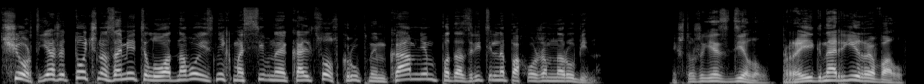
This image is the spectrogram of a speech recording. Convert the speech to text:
Черт, я же точно заметил у одного из них массивное кольцо с крупным камнем, подозрительно похожим на рубин. И что же я сделал? Проигнорировал.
